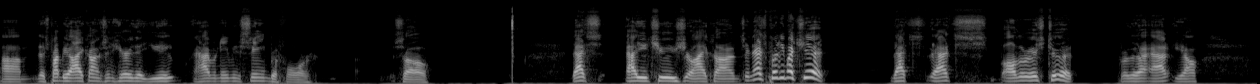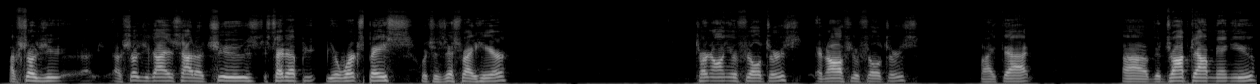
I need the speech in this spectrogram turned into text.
Um, there's probably icons in here that you haven't even seen before. So that's how you choose your icons, and that's pretty much it. That's that's all there is to it for the you know. I've showed you I've showed you guys how to choose set up your workspace, which is this right here turn on your filters and off your filters like that. Uh, the drop down menu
